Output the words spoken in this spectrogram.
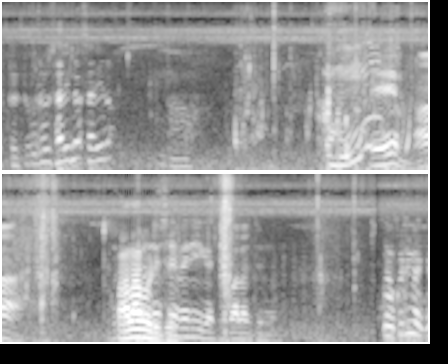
একটু একটু ওটাও ছাড়ি না ছাড়ি না এ মা পালা পড়েছে বেরিয়ে গেছে পালার জন্য। না ভাই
